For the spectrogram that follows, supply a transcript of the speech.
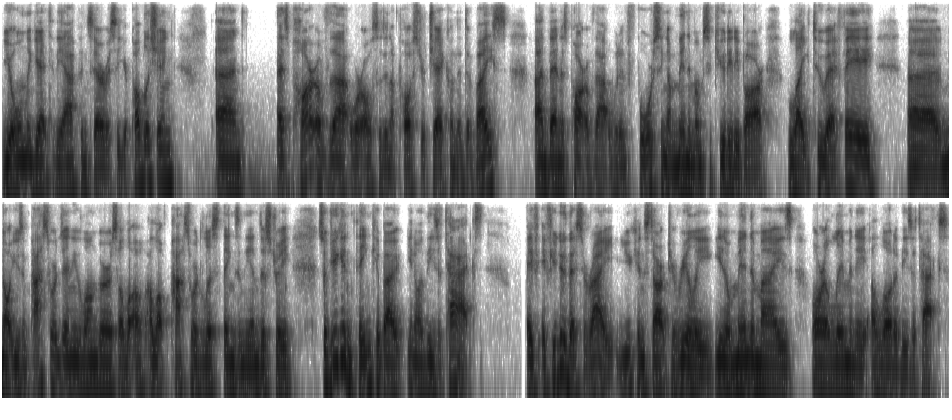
You only get to the app and service that you're publishing. And as part of that, we're also doing a posture check on the device. And then as part of that, we're enforcing a minimum security bar like 2FA, uh, not using passwords any longer. So a lot of a lot of passwordless things in the industry. So if you can think about, you know, these attacks, if if you do this right, you can start to really, you know, minimize or eliminate a lot of these attacks.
